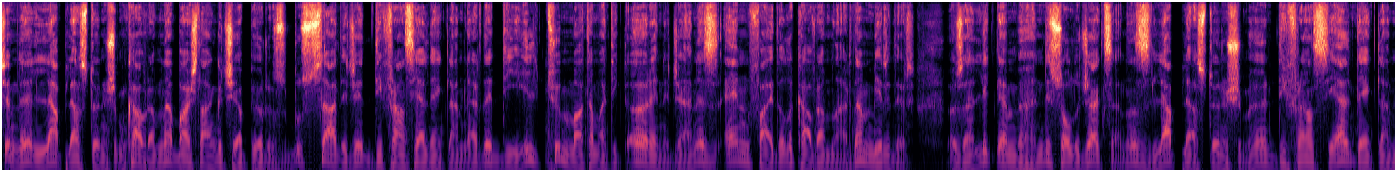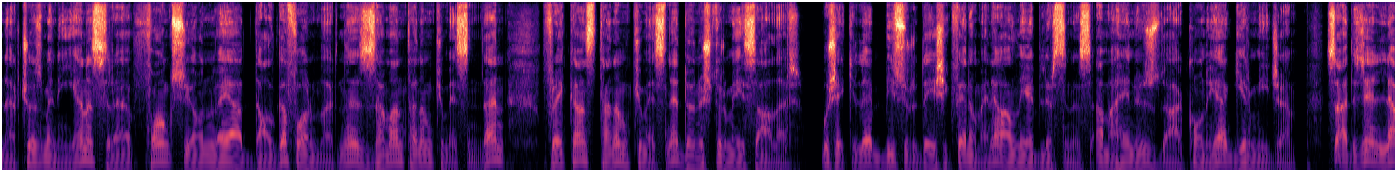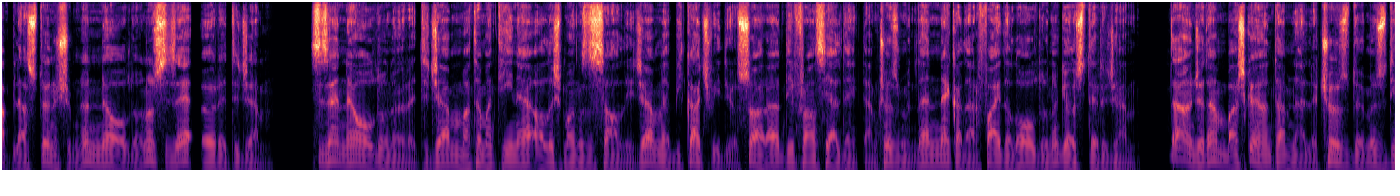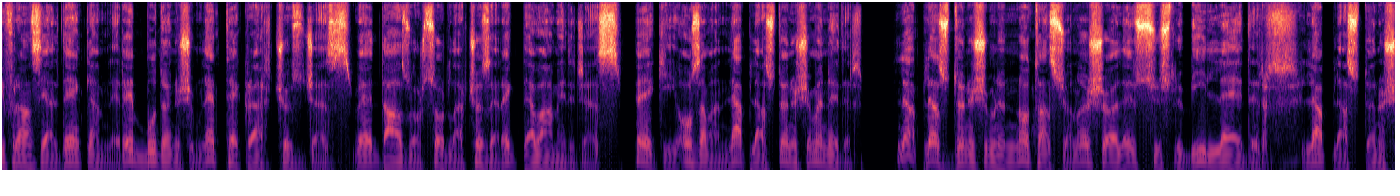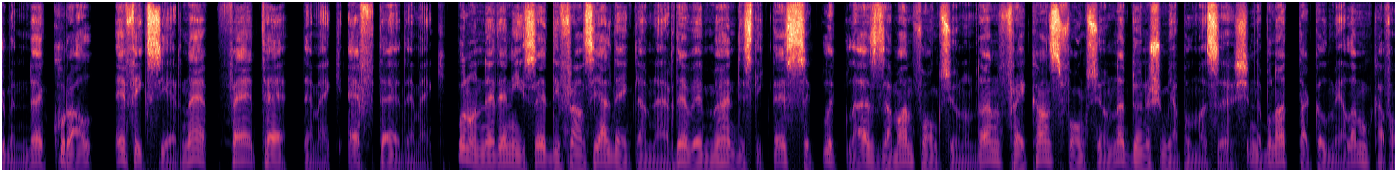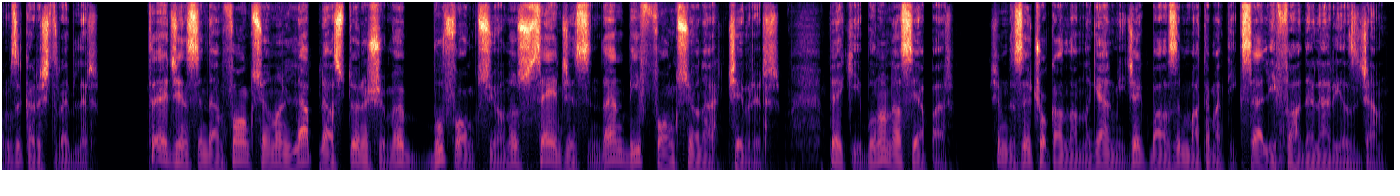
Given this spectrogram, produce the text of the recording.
Şimdi Laplace dönüşüm kavramına başlangıç yapıyoruz. Bu sadece diferansiyel denklemlerde değil, tüm matematikte öğreneceğiniz en faydalı kavramlardan biridir. Özellikle mühendis olacaksanız, Laplace dönüşümü, diferansiyel denklemler çözmenin yanı sıra fonksiyon veya dalga formlarını zaman tanım kümesinden frekans tanım kümesine dönüştürmeyi sağlar. Bu şekilde bir sürü değişik fenomeni anlayabilirsiniz ama henüz daha konuya girmeyeceğim. Sadece Laplace dönüşümünün ne olduğunu size öğreteceğim. Size ne olduğunu öğreteceğim, matematiğine alışmanızı sağlayacağım ve birkaç video sonra diferansiyel denklem çözümünden ne kadar faydalı olduğunu göstereceğim. Daha önceden başka yöntemlerle çözdüğümüz diferansiyel denklemleri bu dönüşümle tekrar çözeceğiz ve daha zor sorular çözerek devam edeceğiz. Peki, o zaman Laplace dönüşümü nedir? Laplace dönüşümünün notasyonu şöyle süslü bir L'dir. Laplace dönüşümünde kural, fx yerine ft demek, ft demek. Bunun nedeni ise diferansiyel denklemlerde ve mühendislikte sıklıkla zaman fonksiyonundan frekans fonksiyonuna dönüşüm yapılması. Şimdi buna takılmayalım, kafamızı karıştırabilir. t cinsinden fonksiyonun Laplace dönüşümü, bu fonksiyonu s cinsinden bir fonksiyona çevirir. Peki, bunu nasıl yapar? Şimdi size çok anlamlı gelmeyecek bazı matematiksel ifadeler yazacağım.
